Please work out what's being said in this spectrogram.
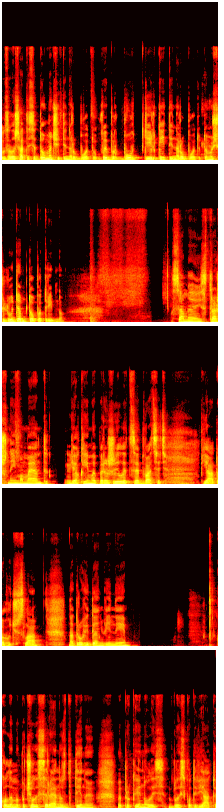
залишатися вдома чи йти на роботу. Вибор був тільки йти на роботу, тому що людям то потрібно. Саме страшний момент, який ми пережили, це 25 числа на другий день війни. Коли ми почули сирену з дитиною, ми прокинулись близько 9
